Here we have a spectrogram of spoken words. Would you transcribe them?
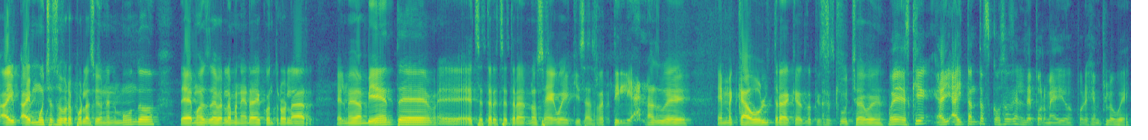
hay, hay mucha sobrepoblación en el mundo, debemos de ver la manera de controlar el medio ambiente, eh, etcétera, etcétera. No sé, güey, quizás reptilianos, güey MK Ultra, que es lo que se escucha, güey. Güey, es que hay, hay tantas cosas en el de por medio. Por ejemplo, güey,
